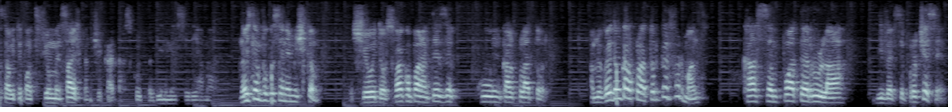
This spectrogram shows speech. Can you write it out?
asta, uite, poate fi un mesaj pentru cei care ascultă din meseria mea. Noi suntem făcuți să ne mișcăm. Și uite, o să fac o paranteză cu un calculator. Am nevoie de un calculator performant ca să-mi poată rula diverse procese,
